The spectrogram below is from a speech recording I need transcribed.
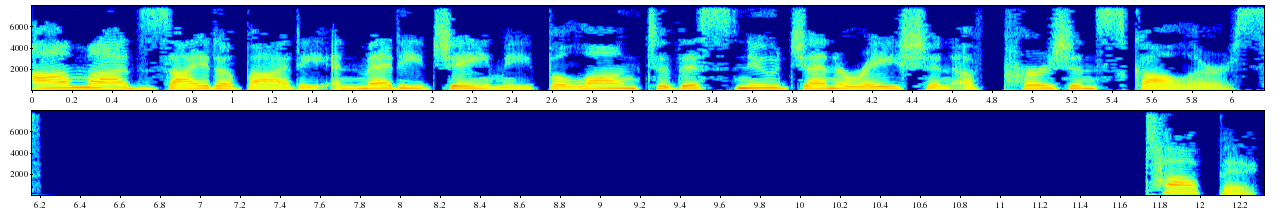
Ahmad Zaidabadi and Mehdi Jami belong to this new generation of Persian scholars. Topic:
